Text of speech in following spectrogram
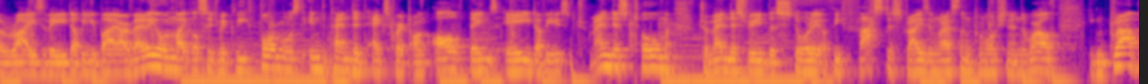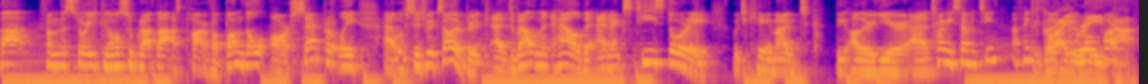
The Rise of AEW by our very own Michael Sidgwick, the foremost independent expert on all things AEW's tremendous tome, tremendous read, the story of the fastest rising wrestling promotion in the world. You can grab that from the store. You can also grab that as part of a bundle or separately uh, with Sidgwick's other book, uh, Development Hell, the NXT story, which came out the other year, uh, 2017, I think. Great that kind of read, that.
